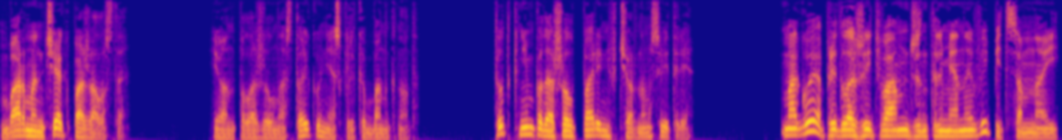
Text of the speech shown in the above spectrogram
Бармен, чек, пожалуйста. И он положил на стойку несколько банкнот. Тут к ним подошел парень в черном свитере. Могу я предложить вам, джентльмены, выпить со мной?»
